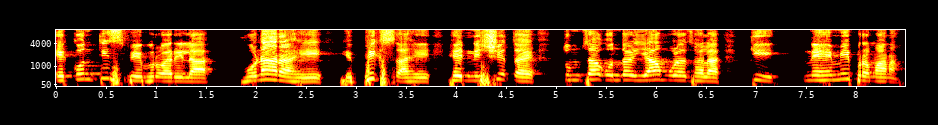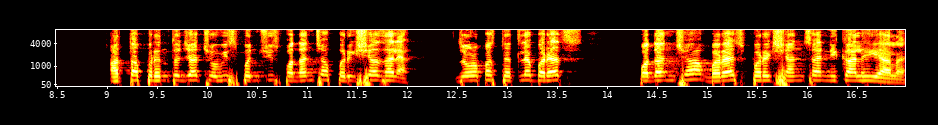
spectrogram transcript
एकोणतीस फेब्रुवारीला होणार आहे हे फिक्स आहे हे निश्चित आहे. तुमचा गोंधळ यामुळे झाला की नेहमीप्रमाणे आतापर्यंत ज्या चोवीस पंचवीस पदांच्या परीक्षा झाल्या जवळपास त्यातल्या बऱ्याच पदांच्या बऱ्याच परीक्षांचा निकालही आलाय.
